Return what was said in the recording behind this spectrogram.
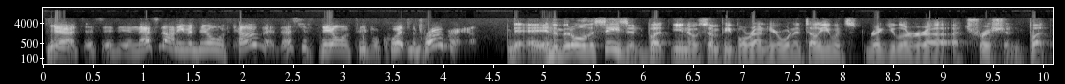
Yeah, it's, it's, and that's not even dealing with COVID. That's just dealing with people quitting the program in the middle of the season. But you know, some people around here want to tell you it's regular uh, attrition. But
